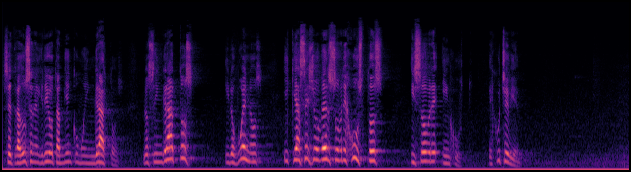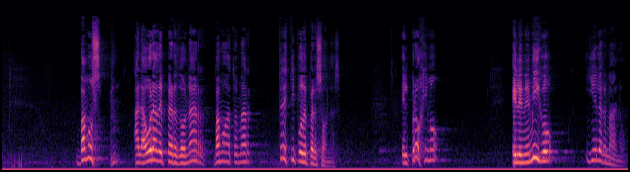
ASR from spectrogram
se traduce en el griego también como ingratos. Los ingratos y los buenos, y que hace llover sobre justos y sobre injustos. Escuche bien. Vamos a la hora de perdonar, vamos a tomar tres tipos de personas. El prójimo, el enemigo y el hermano.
